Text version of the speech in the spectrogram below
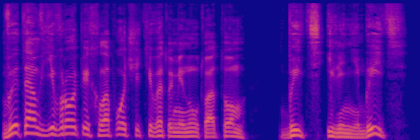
Вы там в Европе хлопочете в эту минуту о том, быть или не быть,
